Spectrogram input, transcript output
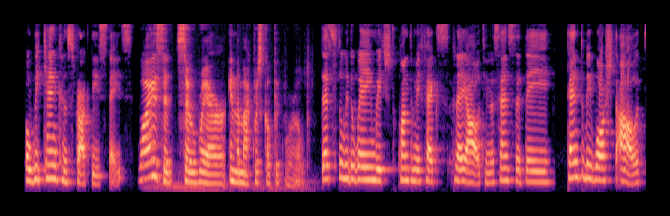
but we can construct these states. Why is it so rare in the macroscopic world? That's to do with the way in which quantum effects play out, in the sense that they tend to be washed out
